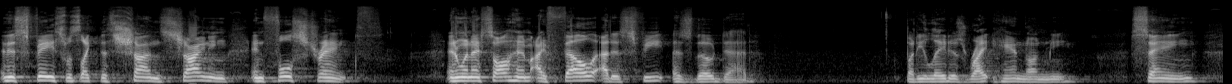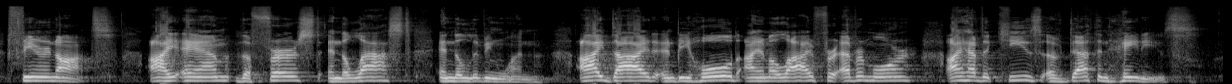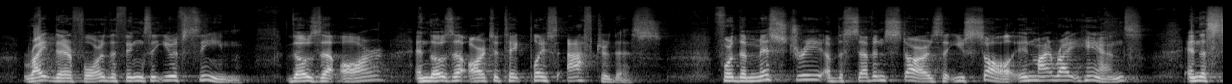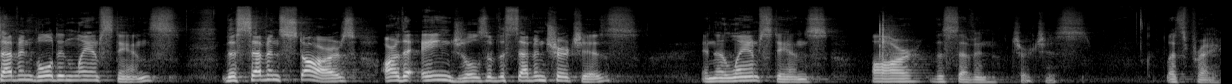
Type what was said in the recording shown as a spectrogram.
and his face was like the sun shining in full strength. And when I saw him, I fell at his feet as though dead. But he laid his right hand on me, saying, Fear not, I am the first and the last and the living one. I died, and behold, I am alive forevermore. I have the keys of death and Hades. Write therefore the things that you have seen, those that are and those that are to take place after this. For the mystery of the seven stars that you saw in my right hand and the seven golden lampstands, the seven stars are the angels of the seven churches, and the lampstands are the seven churches. Let's pray.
